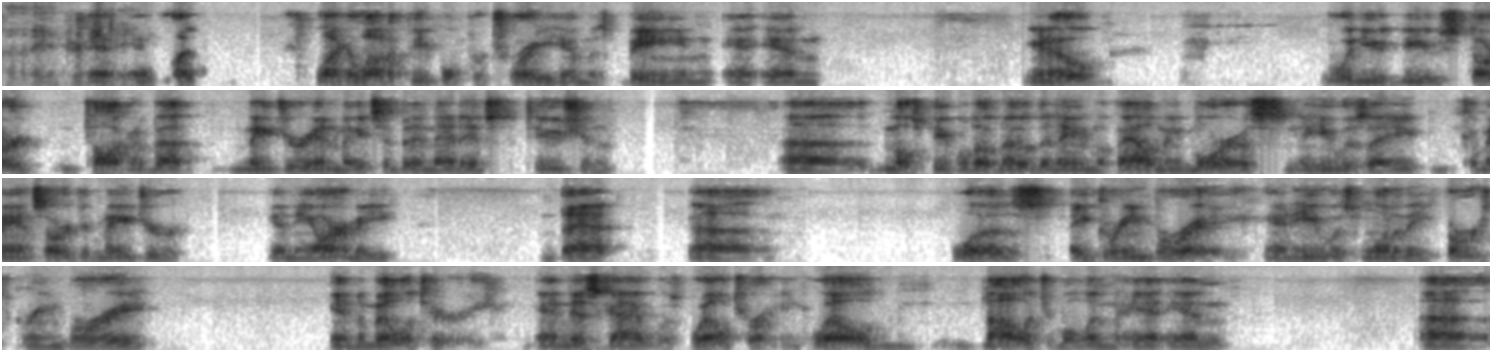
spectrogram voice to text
Uh, interesting. And, and like, like a lot of people portray him as being, and, and you know, when you you start talking about major inmates have been in that institution, uh, most people don't know the name of Almy Morris. He was a command sergeant major in the army that uh, was a Green Beret, and he was one of the first Green Beret in the military. And this guy was well trained, well knowledgeable, and and, uh,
